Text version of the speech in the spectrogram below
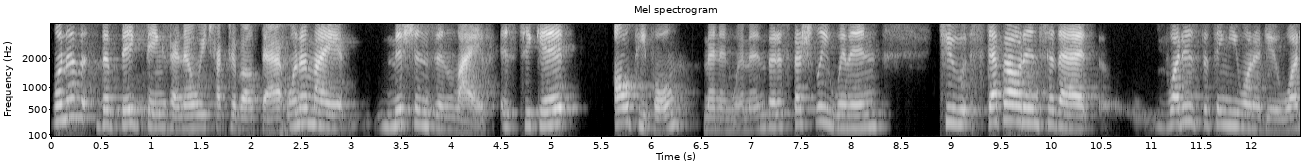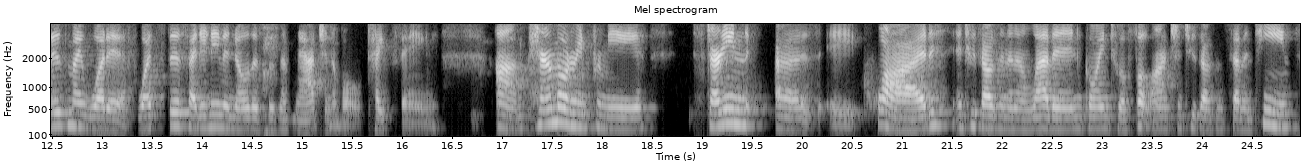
One of the big things I know we talked about that. One of my missions in life is to get all people, men and women, but especially women, to step out into that. What is the thing you want to do? What is my what if? What's this? I didn't even know this was imaginable type thing. Um, paramotoring for me, starting as a quad in 2011, going to a foot launch in 2017,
